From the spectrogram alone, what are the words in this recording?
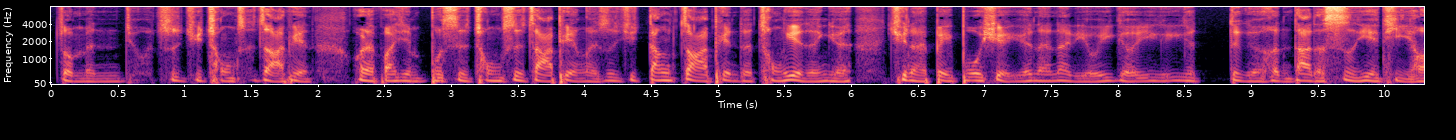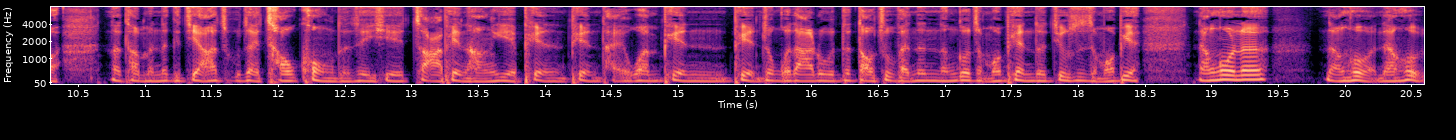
专门就是去从事诈骗，后来发现不是从事诈骗，而是去当诈骗的从业人员，去那被剥削。原来那里有一个一个一个这个很大的事业体哈，那他们那个家族在操控的这些诈骗行业，骗骗台湾，骗骗中国大陆的，到处反正能够怎么骗的，就是怎么骗。然后呢，然后然后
